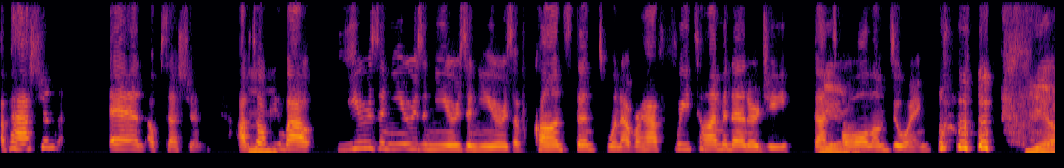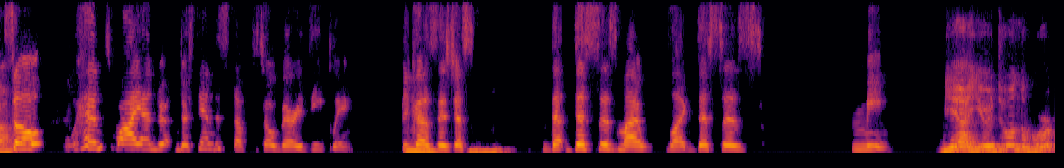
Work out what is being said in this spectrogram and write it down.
a passion and obsession. I'm Mhm. talking about years and years and years and years of constant whenever I have free time and energy that's Yeah. all i'm doing Yeah. so hence why i under- understand this stuff so very deeply because it's just Mhm. that this is my like this is me yeah you're doing the word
